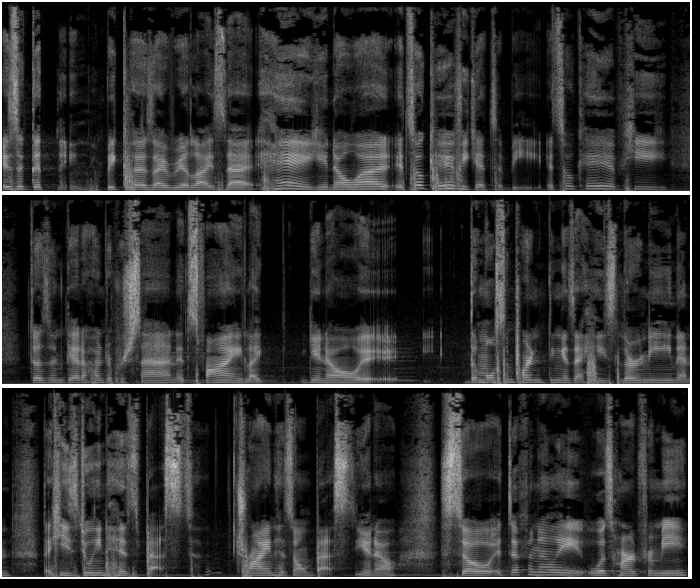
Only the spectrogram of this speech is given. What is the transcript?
is a good thing because I realized that, hey, you know what? It's okay if he gets a B. It's okay if he doesn't get 100%. It's fine. Like, you know, it, the most important thing is that he's learning and that he's doing his best, trying his own best, you know? So it definitely was hard for me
